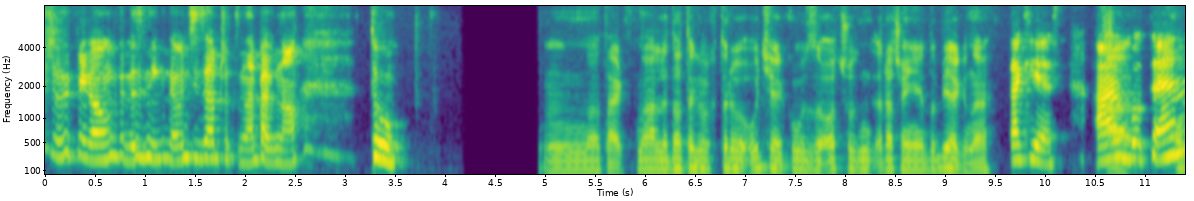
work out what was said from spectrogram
przed chwilą, który zniknął ci z oczu, to na pewno tu. no tak. No ale do tego, który uciekł z oczu, raczej nie dobiegnę. Tak jest. Albo ten,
